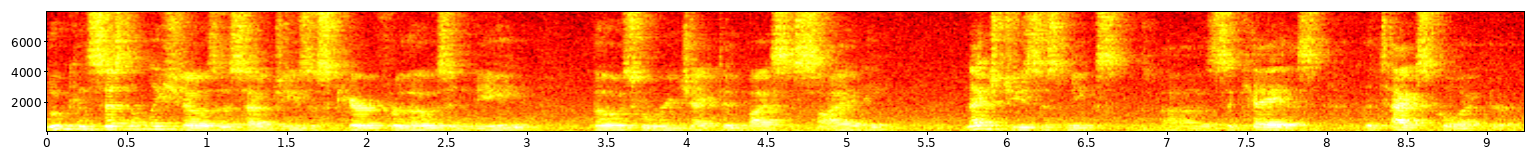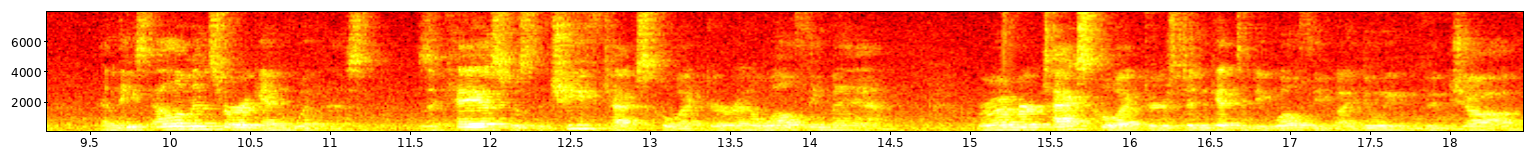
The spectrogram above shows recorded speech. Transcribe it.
Luke consistently shows us how Jesus cared for those in need, those who were rejected by society. Next, Jesus meets uh, Zacchaeus, the tax collector, and these elements are again witnessed. Zacchaeus was the chief tax collector and a wealthy man. Remember, tax collectors didn't get to be wealthy by doing a good job,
